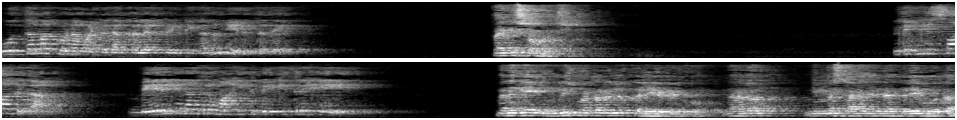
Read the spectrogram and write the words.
ಉತ್ತಮ ಗುಣಮಟ್ಟದ ಕಲರ್ ಪ್ರಿಂಟಿಂಗ್ ಅನ್ನು ನೀಡುತ್ತದೆ. ಥ್ಯಾಂಕ್ ಯು ಸೊ ಮಚ್ ನಿಮಗೆ ಸ್ವಾಗತ. ಬೇರೆ ಏನಾದರೂ ಮಾಹಿತಿ ಬೇಕಿದ್ರೆ ಹೇಳಿ. ನನಗೆ ಇಂಗ್ಲಿಷ್ ಮಾತಾಡಲು ಕಲಿಯಬೇಕು. ನಾನು ನಿಮ್ಮ ಸ್ಥಾನದಿಂದ ಕಲಿಯಬಹುದಾ?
